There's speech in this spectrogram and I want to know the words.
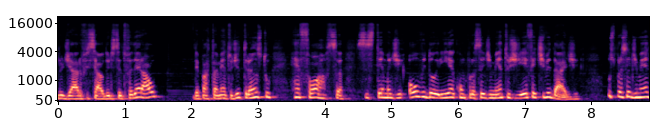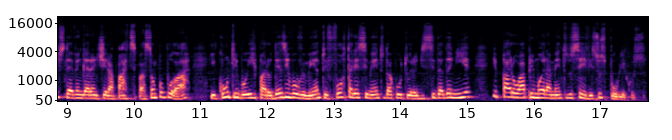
No Diário Oficial do Distrito Federal, Departamento de Trânsito reforça sistema de ouvidoria com procedimentos de efetividade. Os procedimentos devem garantir a participação popular e contribuir para o desenvolvimento e fortalecimento da cultura de cidadania e para o aprimoramento dos serviços públicos.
